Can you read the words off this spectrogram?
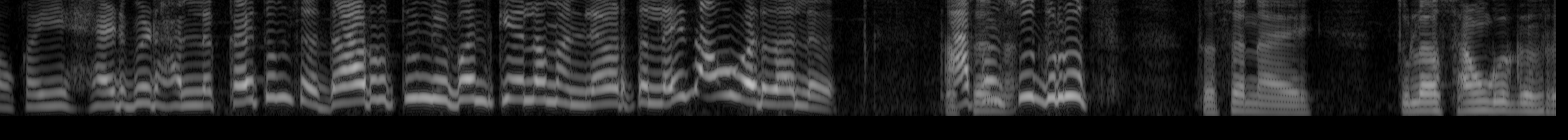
अहो काही हेडबीड हल्लं काय तुमचं? दारू तुम्ही बंद केलं म्हणल्यावर तर लईच अवघड झालं. आपण ना. सुधरूच. तसं नाही. तुला सांगू घर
